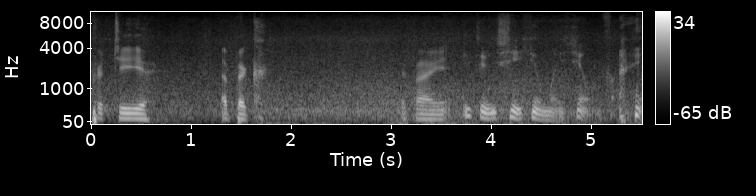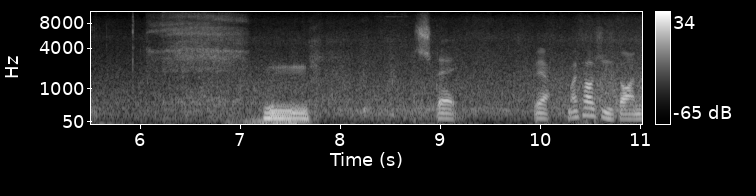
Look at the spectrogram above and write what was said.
Pretty epic. If I can see you myself. Hmm. Stay. Yeah, my falchion's gone,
